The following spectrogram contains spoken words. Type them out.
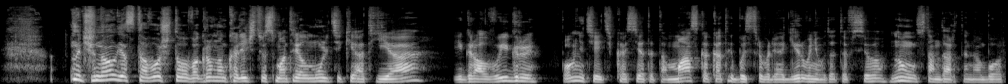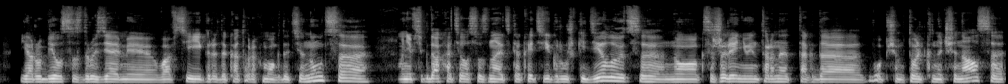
Начинал я с того, что в огромном количестве смотрел мультики от Я, играл в игры, Помните эти кассеты, там маска, коты быстрого реагирования, вот это все, ну, стандартный набор. Я рубился с друзьями во все игры, до которых мог дотянуться. Мне всегда хотелось узнать, как эти игрушки делаются, но, к сожалению, интернет тогда, в общем, только начинался.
